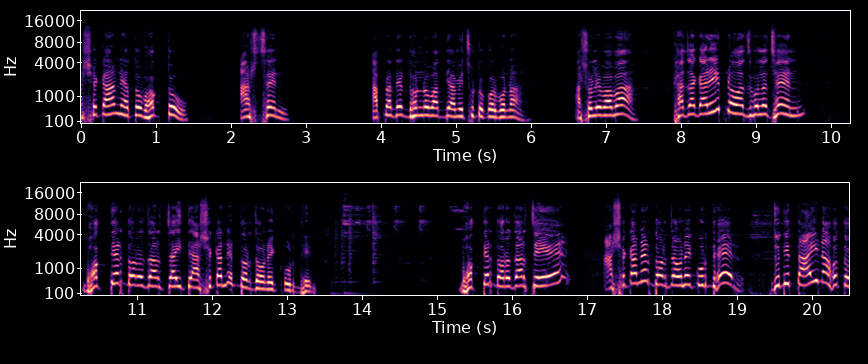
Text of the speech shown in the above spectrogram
আশেকান এত ভক্ত আসছেন। আপনাদের ধন্যবাদ দিয়ে আমি ছোট করব না। আসলে বাবা, খাজা গারিব নওয়াজ বলেছেন, ভক্তের দরজার চাইতে আশেকানের দরজা অনেক ঊর্ধ্বের। ভক্তের দরজার চেয়ে আশেকানের দরজা অনেক ঊর্ধ্বের। যদি তাই না হতো,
